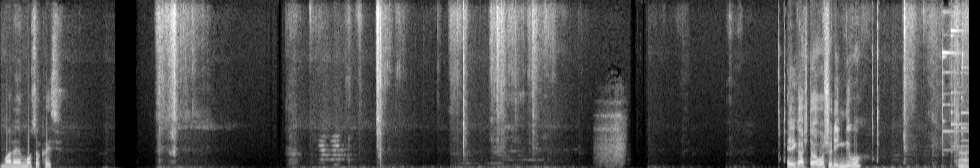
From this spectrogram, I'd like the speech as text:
মানে মোচর খাইছে। এই গাছটা অবশ্যই রিং দিব। হ্যাঁ।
